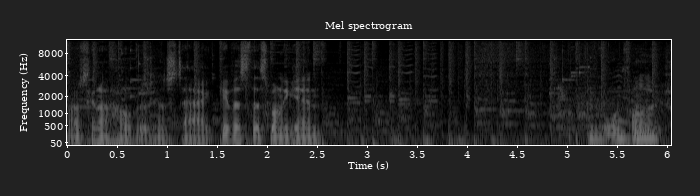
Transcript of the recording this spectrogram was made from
I was gonna hope it was gonna stack. Give us this one again. Four and 5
